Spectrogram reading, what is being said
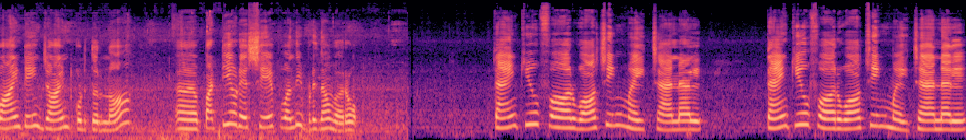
பாயிண்ட்டையும் ஜாயிண்ட் கொடுத்துருந்தோம் பட்டியோடைய ஷேப் வந்து இப்படி தான் வரும் தேங்க்யூ ஃபார் வாட்சிங் my channel Thank you for watching my channel.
